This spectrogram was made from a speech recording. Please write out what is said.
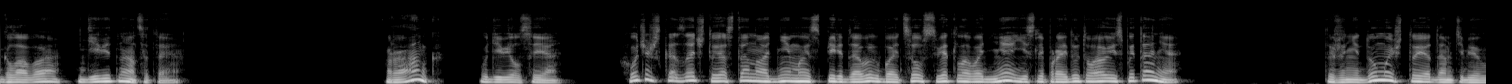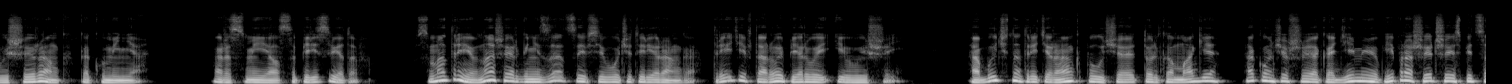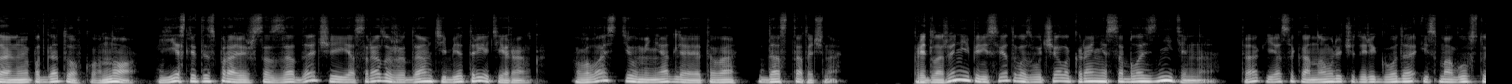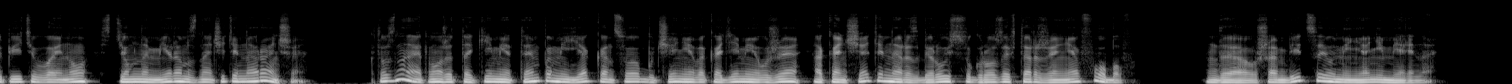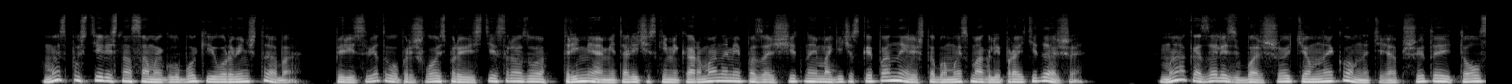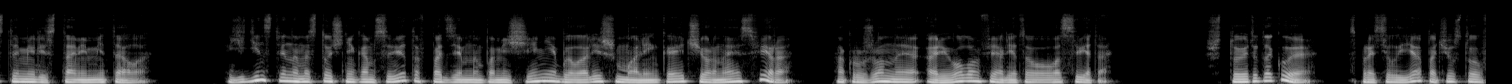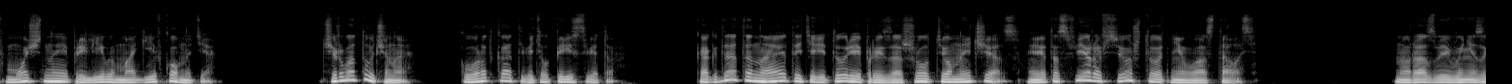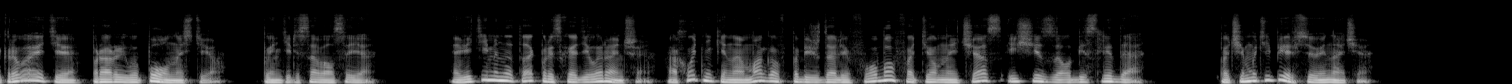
Глава 19 «Ранг?» – удивился я. «Хочешь сказать, что я стану одним из передовых бойцов светлого дня, если пройду твое испытание?» «Ты же не думаешь, что я дам тебе высший ранг, как у меня?» – рассмеялся Пересветов. «Смотри, в нашей организации всего четыре ранга – третий, второй, первый и высший. Обычно третий ранг получают только маги, окончившие академию и прошедшие специальную подготовку. Но, если ты справишься с задачей, я сразу же дам тебе третий ранг. Власти у меня для этого достаточно. Предложение Пересветова звучало крайне соблазнительно. Так я сэкономлю 4 года и смогу вступить в войну с темным миром значительно раньше. Кто знает, может, такими темпами я к концу обучения в Академии уже окончательно разберусь с угрозой вторжения фобов. Да уж, амбиций у меня немерено. Мы спустились на самый глубокий уровень штаба. Пересветову пришлось провести сразу тремя металлическими карманами по защитной магической панели, чтобы мы смогли пройти дальше. Мы оказались в большой темной комнате, обшитой толстыми листами металла. Единственным источником света в подземном помещении была лишь маленькая черная сфера, окруженная ореолом фиолетового света. «Что это такое?» — спросил я, почувствовав мощные приливы магии в комнате. «Червоточина», — коротко ответил Пересветов. «Когда-то на этой территории произошел темный час, и эта сфера — все, что от него осталось». «Но разве вы не закрываете прорывы полностью?» — поинтересовался я. А ведь именно так происходило раньше. Охотники на магов побеждали фобов, а темный час исчезал без следа. Почему теперь все иначе?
